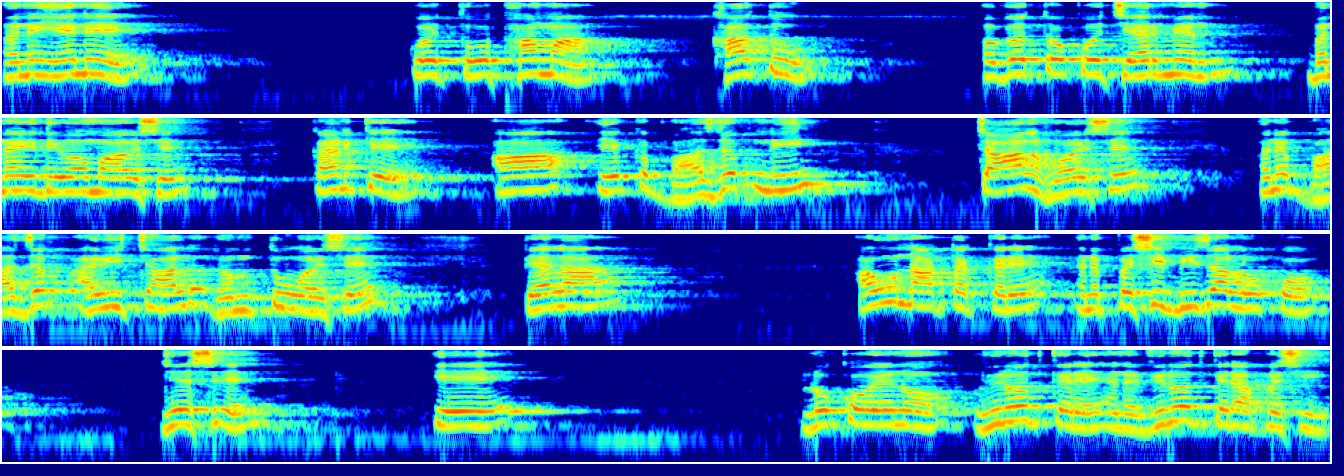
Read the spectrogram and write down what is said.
અને એને કોઈ તોફામાં ખાતું અગર તો કોઈ ચેરમેન બનાવી દેવામાં આવશે કારણ કે આ એક ભાજપની ચાલ હોય છે અને ભાજપ આવી ચાલ રમતું હોય છે. પહેલાં આવું નાટક કરે અને પછી બીજા લોકો જે છે એ લોકો એનો વિરોધ કરે અને વિરોધ કર્યા પછી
